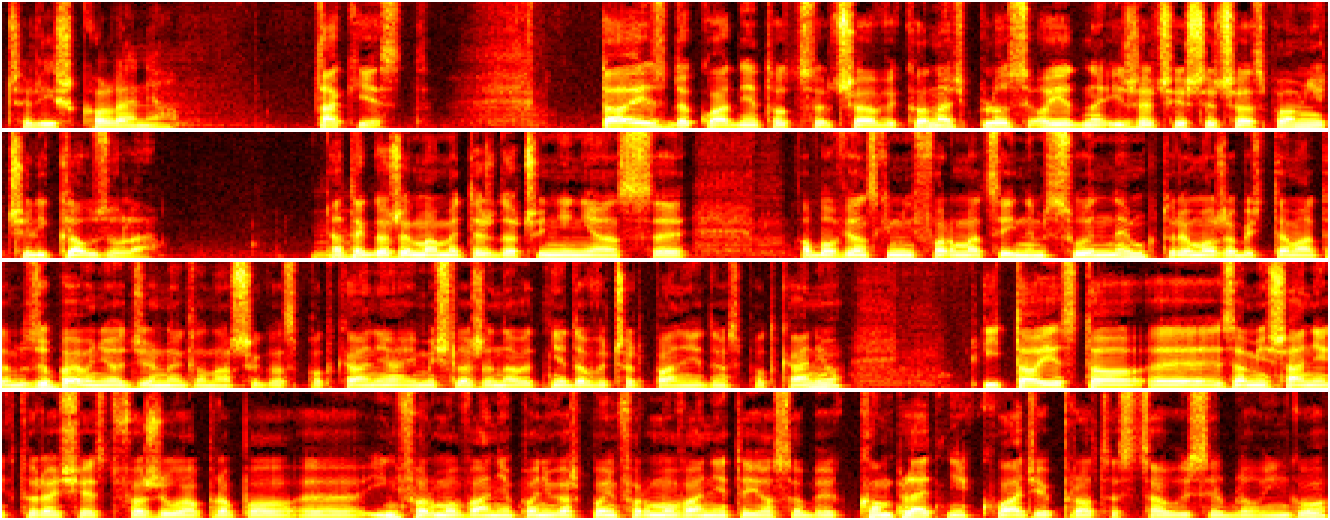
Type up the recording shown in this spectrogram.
czyli szkolenia. Tak jest. To jest dokładnie to, co trzeba wykonać, plus o jednej rzeczy jeszcze trzeba wspomnieć, czyli klauzula. Mhm. Dlatego, że mamy też do czynienia z obowiązkiem informacyjnym słynnym, który może być tematem zupełnie oddzielnego naszego spotkania i myślę, że nawet nie do wyczerpania w jednym spotkaniu. I to jest to y, zamieszanie, które się stworzyło a propos y, informowania, ponieważ poinformowanie tej osoby kompletnie kładzie proces cały whistleblowingu.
